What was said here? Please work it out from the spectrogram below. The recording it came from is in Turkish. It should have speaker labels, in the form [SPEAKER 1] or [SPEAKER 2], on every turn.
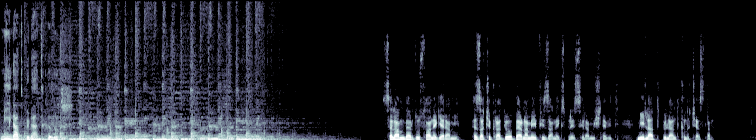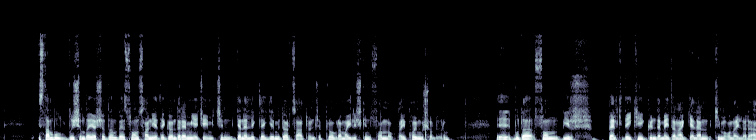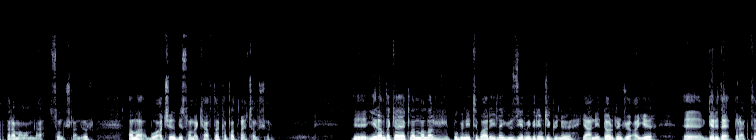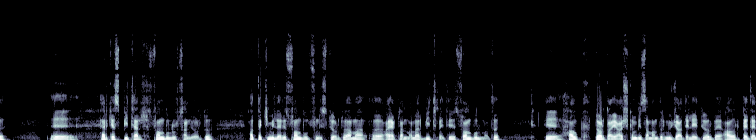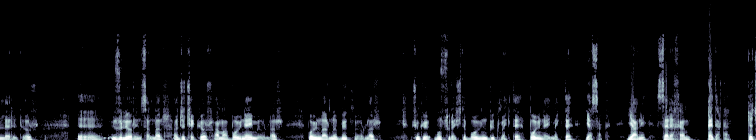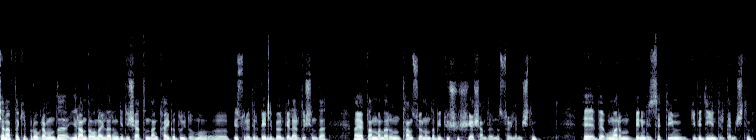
[SPEAKER 1] Milat Bülent Kılıç
[SPEAKER 2] Selam berdustane gerami. Ez açık radyo Bername Fizan Ekspresi Ramişnevit. Milat Bülent Kılıç Eslem. İstanbul dışında yaşadığım ve son saniyede gönderemeyeceğim için genellikle 24 saat önce programa ilişkin son noktayı koymuş oluyorum. E, bu da son bir belki de iki günde meydana gelen kimi olayları aktaramamamla sonuçlanıyor. Ama bu açığı bir sonraki hafta kapatmaya çalışıyorum. Ee, İran'daki ayaklanmalar bugün itibariyle 121. günü yani 4. ayı e, geride bıraktı. E, herkes biter, son bulur sanıyordu. Hatta kimileri son bulsun istiyordu ama e, ayaklanmalar bitmedi, son bulmadı. E, halk dört ayı aşkın bir zamandır mücadele ediyor ve ağır bedeller ediyor. E, üzülüyor insanlar, acı çekiyor ama boyun eğmiyorlar, boyunlarını bükmüyorlar. Çünkü bu süreçte boyun bükmekte, boyun eğmekte yasak. Yani serehem gedeken. Geçen haftaki programımda İran'da olayların gidişatından kaygı duyduğumu, e, bir süredir belli bölgeler dışında ayaklanmaların tansiyonunda bir düşüş yaşandığını söylemiştim. E, ve umarım benim hissettiğim gibi değildir demiştim.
